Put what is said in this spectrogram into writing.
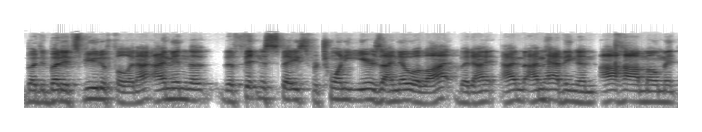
but but it's beautiful. And I, am in the the fitness space for 20 years. I know a lot, but I, I'm I'm having an aha moment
